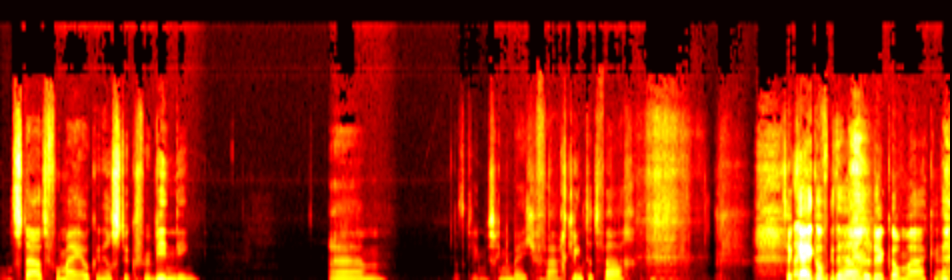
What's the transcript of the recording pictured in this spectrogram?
ontstaat voor mij ook een heel stuk verbinding. Ehm, Dat klinkt misschien een beetje vaag. Klinkt het vaag? Zal ik kijken of ik het helderder kan maken?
